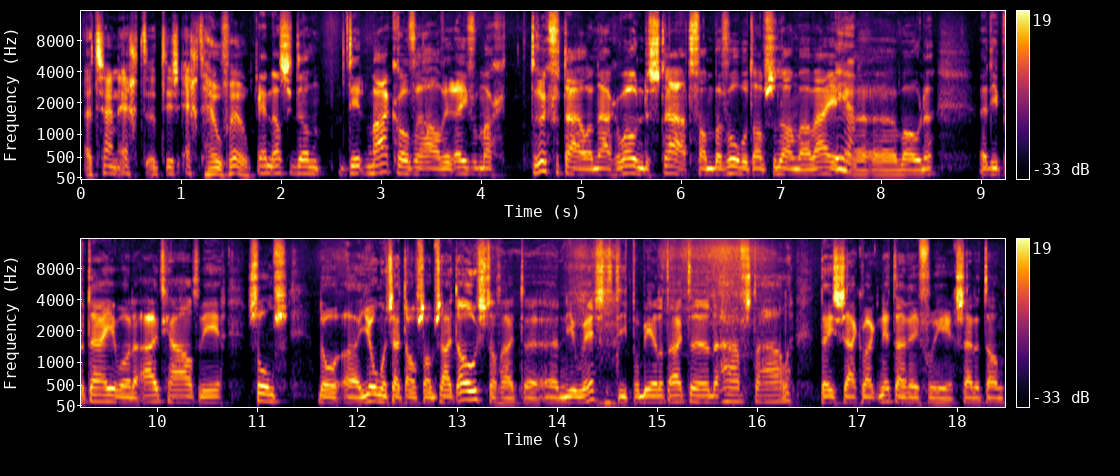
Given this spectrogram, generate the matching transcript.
Het, zijn echt, het is echt heel veel. En als ik dan dit macro-verhaal weer even mag terugvertalen naar gewoon de straat van bijvoorbeeld Amsterdam, waar wij ja. uh, wonen. Uh, die partijen worden uitgehaald weer. Soms door uh, jongens uit Amsterdam Zuidoost of uit uh, Nieuw-West. Die proberen het uit de havens te halen. Deze zaak waar ik net aan refereer, zijn het dan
